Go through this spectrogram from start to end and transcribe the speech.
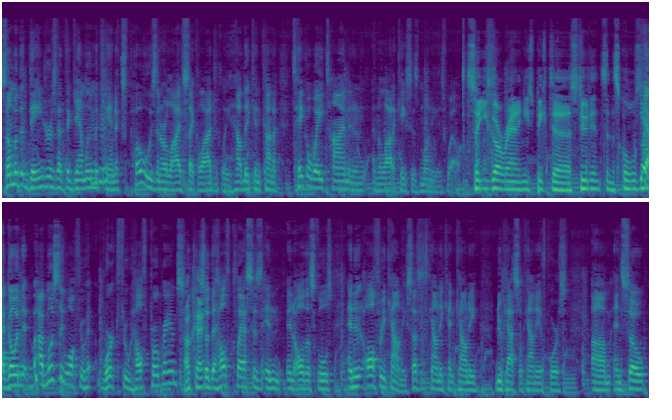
some of the dangers that the gambling Mm-hmm. mechanics pose in our lives psychologically, and how they can kind of take away time and, in, in a lot of cases, money as well. So you go around and you speak to students in the schools. Yeah, all? go in. The, I mostly walk through work through health programs. Okay. So the health classes in in all the schools and in all three counties: Sussex County, Kent County, New Castle County, of course. Um, and so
